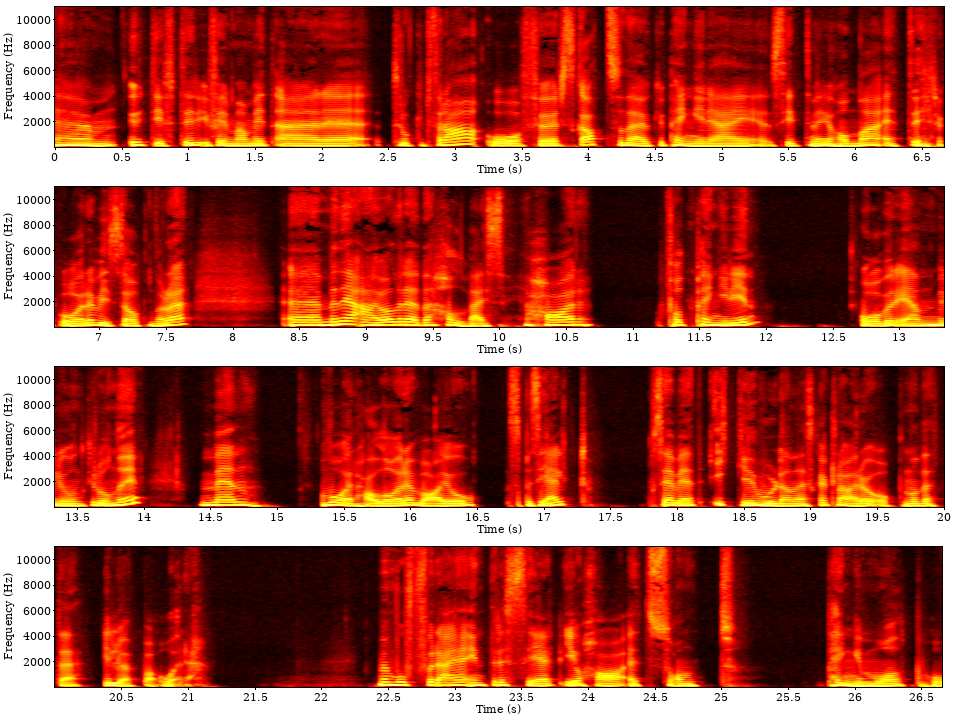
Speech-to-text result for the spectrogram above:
utgifter i firmaet mitt er uh, trukket fra, og før skatt, så det er jo ikke penger jeg sitter med i hånda etter året hvis jeg oppnår det. Uh, men jeg er jo allerede halvveis. Jeg har fått penger inn. Over én million kroner. Men vårhalvåret var jo spesielt, så jeg vet ikke hvordan jeg skal klare å oppnå dette i løpet av året. Men hvorfor er jeg interessert i å ha et sånt pengemål på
